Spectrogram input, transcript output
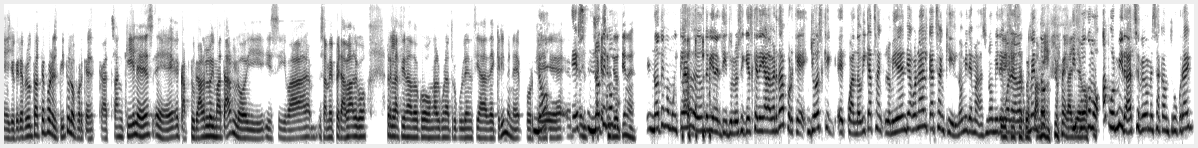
Eh, yo quería preguntarte por el título, porque Catch and Kill es eh, capturarlo y matarlo. Y, si va, o sea, me esperaba algo relacionado con alguna truculencia de crímenes, porque no, es, no tengo, tiene? No tengo muy claro de dónde viene el título, si quieres que diga la verdad, porque yo es que eh, cuando vi Catch and, lo miré en diagonal, Catch and Kill, no mire más, no mire cuál era el pues argumento. y fue como, ah, pues mira, HBO me saca un true crime,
